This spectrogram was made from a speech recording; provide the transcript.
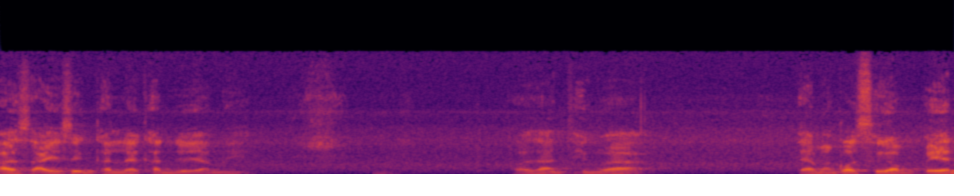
อาศัยซึ่งกันและกันอยู่อย่างนี้ เพราะท่านจริงว่า แต่มันก็เสื่อมเป็น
